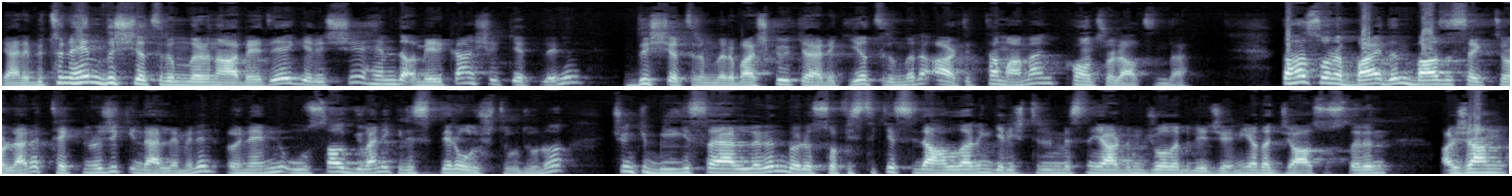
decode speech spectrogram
Yani bütün hem dış yatırımların ABD'ye gelişi hem de Amerikan şirketlerinin dış yatırımları, başka ülkelerdeki yatırımları artık tamamen kontrol altında. Daha sonra Biden bazı sektörlerde teknolojik ilerlemenin önemli ulusal güvenlik riskleri oluşturduğunu, çünkü bilgisayarların böyle sofistike silahların geliştirilmesine yardımcı olabileceğini ya da casusların, ajan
